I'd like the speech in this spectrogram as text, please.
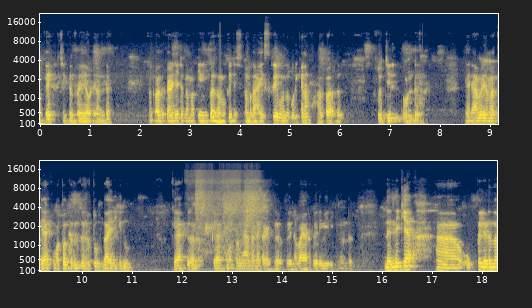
ഓക്കെ ചിക്കൻ ഫ്രൈ അവിടെ ഉണ്ട്. അപ്പോൾ അത് കഴിഞ്ഞിട്ട് നമുക്ക് ഇനിയിപ്പോൾ നമുക്ക് ജസ്റ്റ് നമ്മൾ ഐസ്ക്രീം ഒന്ന് കുടിക്കണം. അപ്പോൾ അത് ഫ്രിഡ്ജിൽ ഉണ്ട്. രാവിലെ നമ്മൾ കേക്ക് മൊത്തം തന്നെ തീർത്തു. ഇതായിരിക്കുന്നു കേക്ക് കണ്ടു. കേക്ക് മൊത്തം ഞാൻ തന്നെ കഴിച്ച് തീർത്തു. പിന്നെ വയറ് പെരുവിയിരിക്കുന്നുണ്ട് നെല്ലിക്ക ഉപ്പിലിടുന്ന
